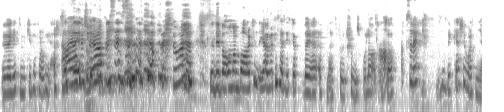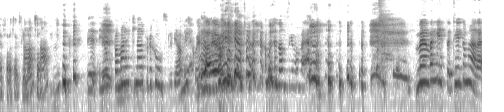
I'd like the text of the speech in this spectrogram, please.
Men vi har jättemycket förfrågningar. Ja, jag det, förstår, ja precis. jag förstår det. så det bara om man bara kunde, jag brukar säga att vi ska börja öppna ett produktionsbolag Ja, också. absolut. Så det kanske är vårt nya företag till Ja, också. ja. Mm. Europamarknad, produktionsliv, vi har mycket att Ja, göra. jag Om det någon ska vara med. Men vad heter, till de här,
